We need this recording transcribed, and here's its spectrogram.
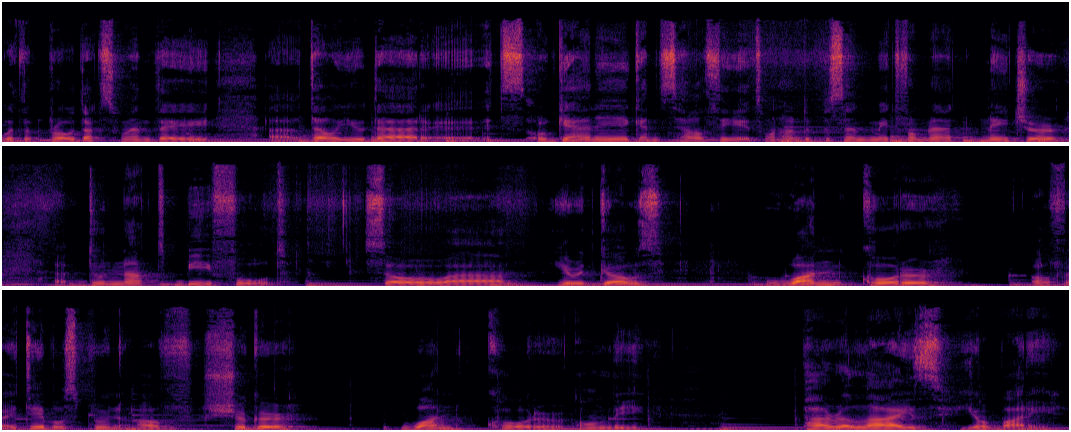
with the products when they uh, tell you that uh, it's organic and it's healthy, it's 100% made from nat- nature. Uh, do not be fooled. So uh, here it goes one quarter of a tablespoon of sugar, one quarter only, paralyze your body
